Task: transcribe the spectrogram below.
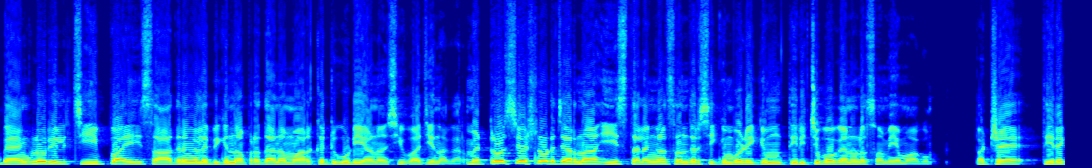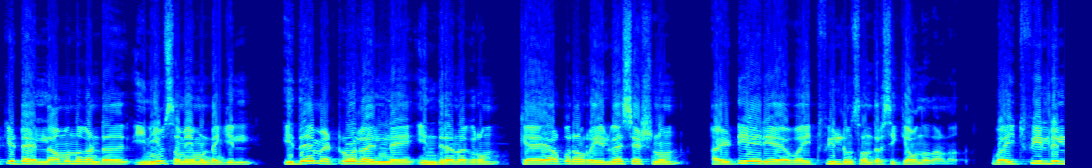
ബാംഗ്ലൂരിൽ ചീപ്പായി സാധനങ്ങൾ ലഭിക്കുന്ന പ്രധാന മാർക്കറ്റ് കൂടിയാണ് ശിവാജി നഗർ. മെട്രോ സ്റ്റേഷനോട് ചേർന്ന ഈ സ്ഥലങ്ങൾ സന്ദർശിക്കുമ്പോഴേക്കും തിരിച്ചു പോകാനുള്ള സമയമാകും. പക്ഷേ തിരക്കിട്ട എല്ലാം ഒന്ന് കണ്ട് ഇനിയും സമയമുണ്ടെങ്കിൽ ഇതേ മെട്രോ ലൈനിലെ ഇന്ദിരാനഗറും കെ ആർ പുരം റെയിൽവേ സ്റ്റേഷനും ഐ ടി ഏരിയയായ വൈറ്റ് ഫീൽഡും സന്ദർശിക്കാവുന്നതാണ്. വൈറ്റ് ഫീൽഡിൽ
